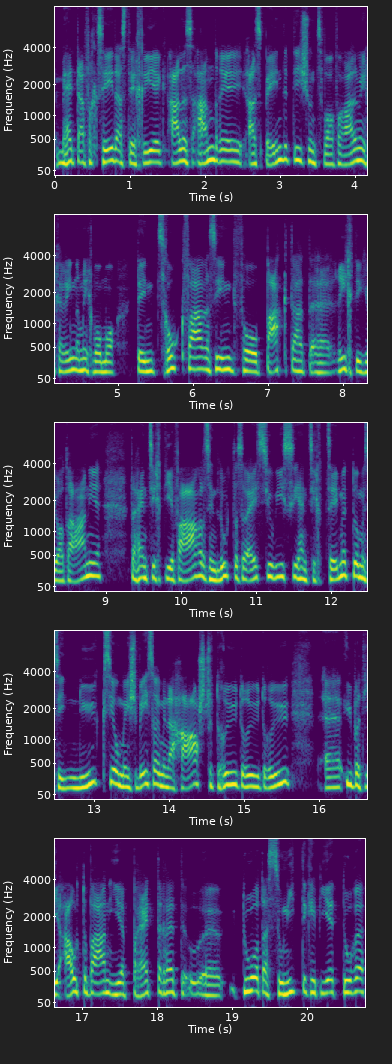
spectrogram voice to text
man hat einfach gesehen, dass der Krieg alles andere als beendet ist. Und zwar vor allem, ich erinnere mich, wo wir dann zurückgefahren sind von Bagdad äh, Richtung Jordanien. Da haben sich die Fahrer, das sind lauter so SUVs, sie haben sich zusammengetan, wir sind neu und man ist wie so in einem Harst 333 äh, über die Autobahn gebrettert, äh, durch das Sunnitengebiet durch.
